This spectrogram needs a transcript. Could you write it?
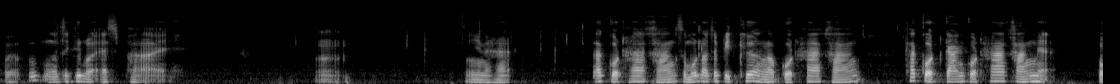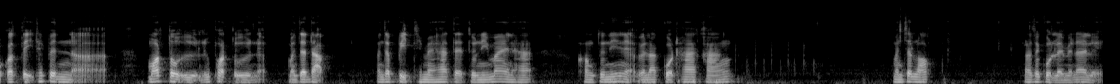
เปิดปุ๊บมันก็จะขึ้นว่า aspire นี่นะฮะ แล้วกด 5 ครั้ง สมมุติเราจะปิดเครื่องเรากด 5 ครั้ง ถ้ากดการกด 5 ครั้งเนี่ย ปกติถ้าเป็นมอดตัวอื่นหรือพอร์ตตัวอื่นเนี่ยมันจะดับมันจะปิดใช่ไหมฮะ แต่ตัวนี้ไม่นะฮะ ของตัวนี้เนี่ยเวลากด 5 ครั้ง มันจะล็อก เราจะกดอะไรไม่ได้เลย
